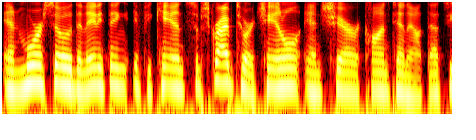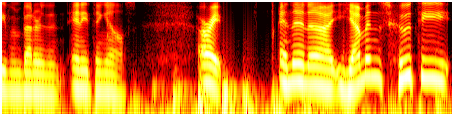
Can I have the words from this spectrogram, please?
And more so than anything, if you can, subscribe to our channel and share our content out. That's even better than anything else. All right. And then uh, Yemen's Houthi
